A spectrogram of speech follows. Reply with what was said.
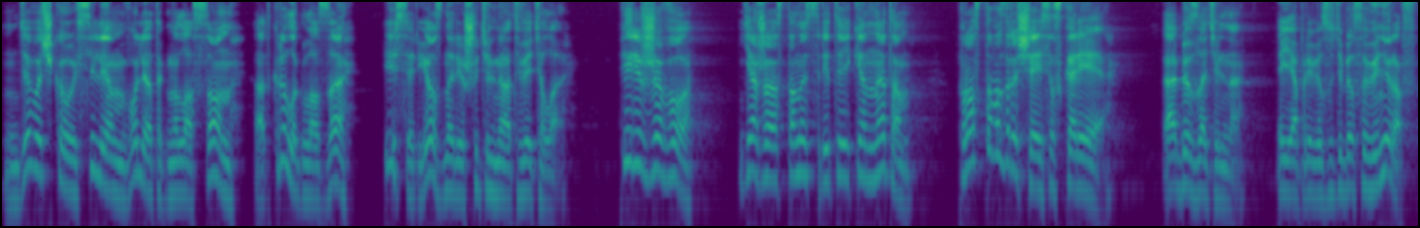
Девочка усилием воли отогнала сон, открыла глаза и серьёзно решительно ответила. «Переживу. Я же останусь с Ритой и Кеннетом. Просто возвращайся скорее». «Обязательно. Я привезу тебе сувениров.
